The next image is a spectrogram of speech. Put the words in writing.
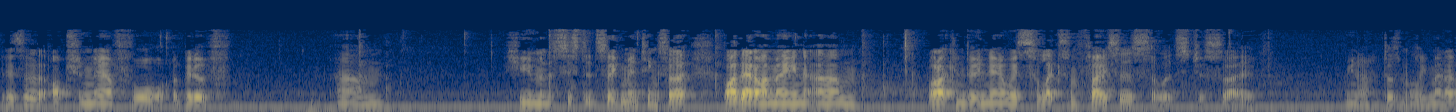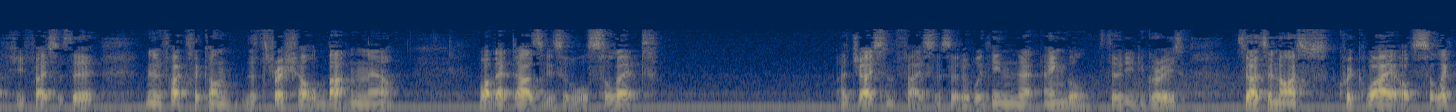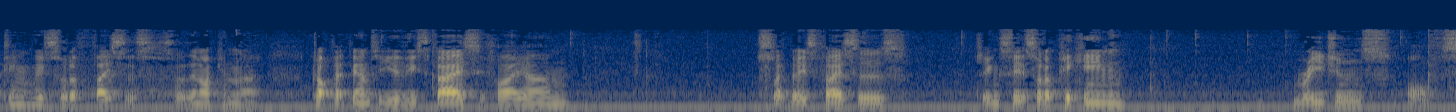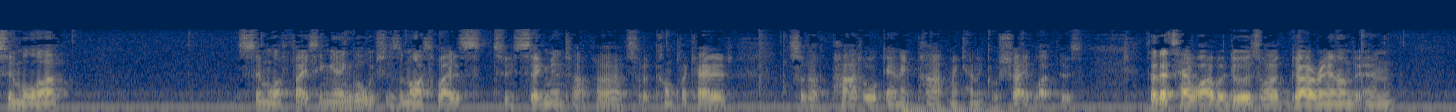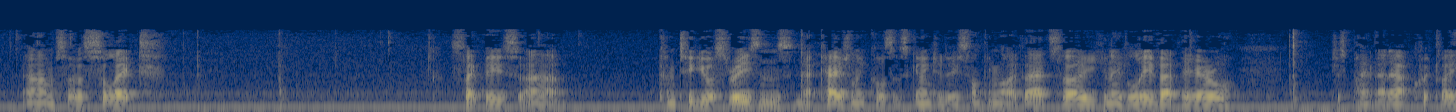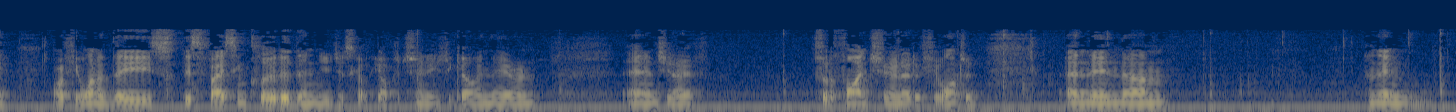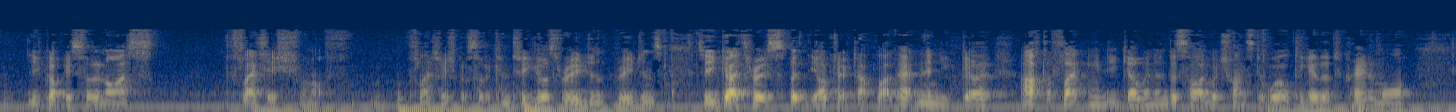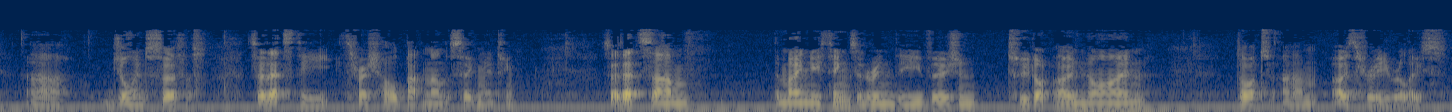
there's an option now for a bit of um, human assisted segmenting. So by that I mean um, what I can do now is select some faces. So let's just say, you know, it doesn't really matter, a few faces there. And then if I click on the threshold button now, what that does is it will select adjacent faces that are within that angle, 30 degrees. So it's a nice quick way of selecting these sort of faces. So then I can uh, drop that down to UV space. If I um, select these faces, so you can see it's sort of picking regions of similar similar facing angle, which is a nice way to, to segment up a sort of complicated sort of part organic, part mechanical shape like this. So that's how I would do is I'd go around and um, sort of select select these uh, contiguous regions. Now occasionally, of course, it's going to do something like that. So you can either leave that there or just paint that out quickly. Or if you wanted these this face included, then you just got the opportunity to go in there and and you know sort of fine tune it if you wanted. And then um, and then you've got this sort of nice flattish, well not flattish, but sort of contiguous region, regions. So you go through, split the object up like that, and then you go, after flattening and you go in and decide which ones to weld together to create a more uh, joined surface. So that's the threshold button under segmenting. So that's um, the main new things that are in the version 2.09 1.03 um, release.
